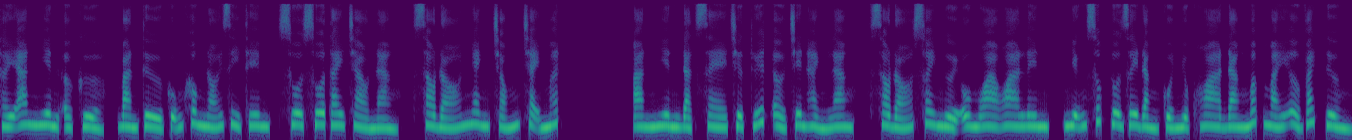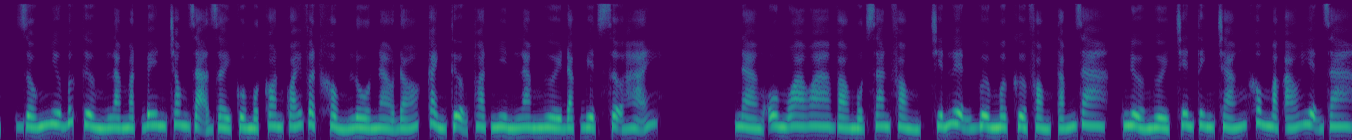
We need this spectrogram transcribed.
thấy an nhiên ở cửa, bàn tử cũng không nói gì thêm, xua xua tay chào nàng, sau đó nhanh chóng chạy mất. An Nhiên đặt xe trượt tuyết ở trên hành lang, sau đó xoay người ôm Hoa Hoa lên, những xúc tua dây đằng của nhục hoa đang mấp máy ở vách tường, giống như bức tường là mặt bên trong dạ dày của một con quái vật khổng lồ nào đó, cảnh tượng thoạt nhìn làm người đặc biệt sợ hãi. Nàng ôm Hoa Hoa vào một gian phòng, chiến luyện vừa mở cửa phòng tắm ra, nửa người trên tinh trắng không mặc áo hiện ra,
